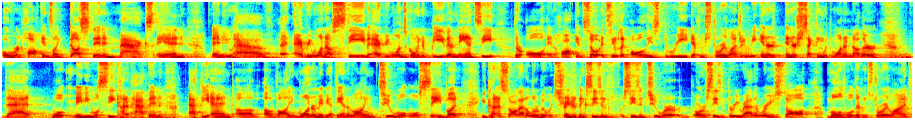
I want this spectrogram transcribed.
over in Hawkins like Dustin and Max and and you have everyone else, Steve, everyone's going to be there. Nancy, they're all in Hawkins. So it seems like all these three different storylines are going to be inter- intersecting with one another that well, maybe we'll see kind of happen at the end of, of volume one or maybe at the end of volume two. We'll, we'll see. But you kind of saw that a little bit with Stranger Things season season two or or season three rather, where you saw multiple different storylines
